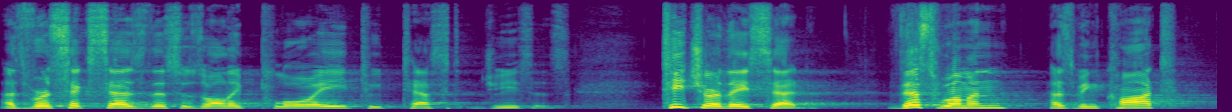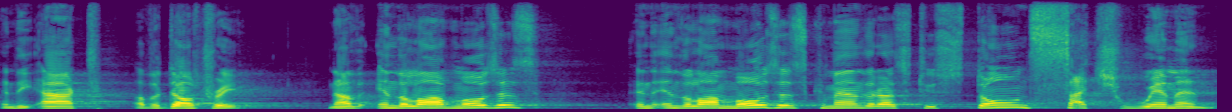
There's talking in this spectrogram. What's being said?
As verse 6 says, this is all a ploy to test Jesus. Teacher, they said, this woman has been caught in the act of adultery. Now, in the law of Moses, in, in the law, Moses commanded us to stone such women.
